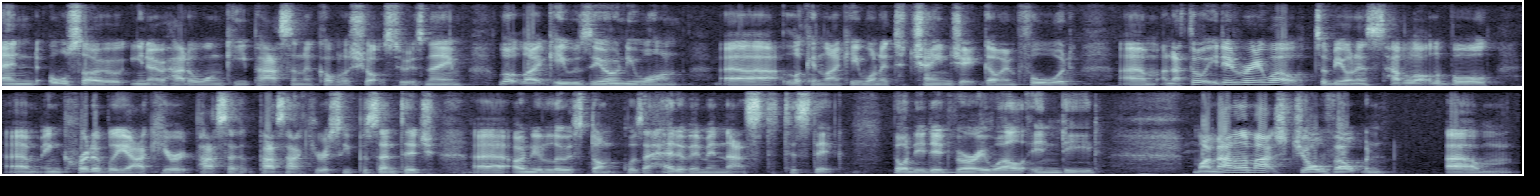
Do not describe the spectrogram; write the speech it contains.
and also you know had a one key pass and a couple of shots to his name. Looked like he was the only one, uh, looking like he wanted to change it going forward, um, and I thought he did really well. To be honest, had a lot of the ball, um, incredibly accurate pass pass accuracy percentage. Uh, only Lewis Dunk was ahead of him in that statistic. Thought he did very well indeed. My man of the match, Joel Veltman. Um,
